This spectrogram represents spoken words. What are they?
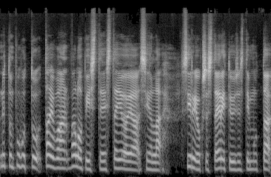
Nyt on puhuttu taivaan valopisteistä jo ja siellä Siriuksesta erityisesti, mutta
